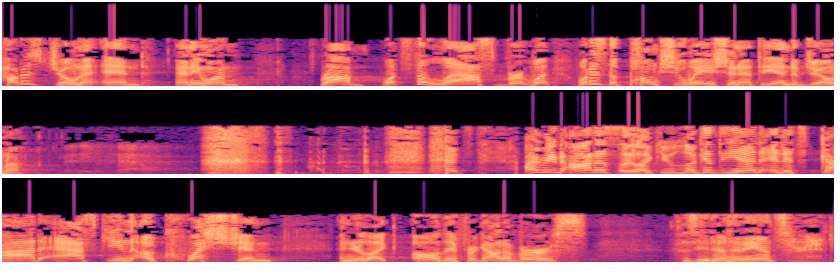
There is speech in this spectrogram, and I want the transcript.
How does Jonah end? Anyone? Rob, what's the last verse? What, what is the punctuation at the end of Jonah? it's, I mean, honestly, like you look at the end and it's God asking a question. And you're like, oh, they forgot a verse. Because he doesn't answer it.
